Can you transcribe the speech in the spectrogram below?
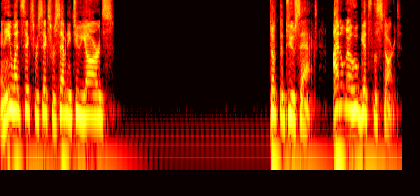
And he went six for six for 72 yards, took the two sacks. I don't know who gets the start.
